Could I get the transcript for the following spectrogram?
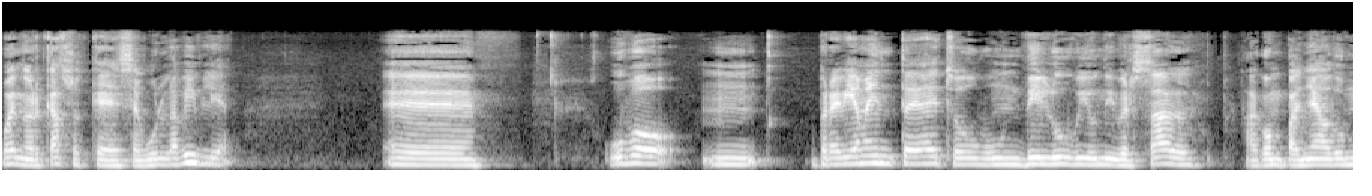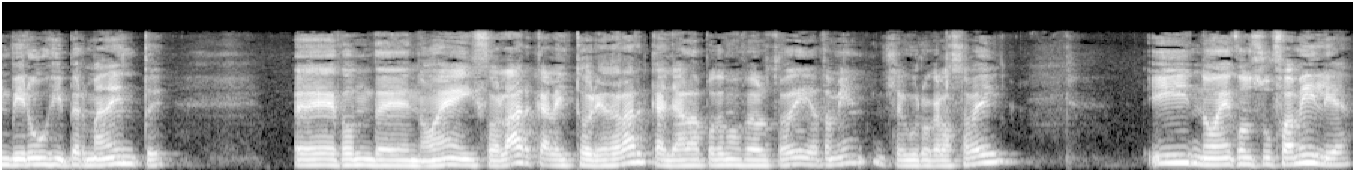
Bueno, el caso es que según la Biblia, eh, hubo, mm, previamente a esto, hubo un diluvio universal acompañado de un virus permanente, eh, donde Noé hizo el arca, la historia del arca, ya la podemos ver otro día también, seguro que la sabéis. Y Noé con su familia,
